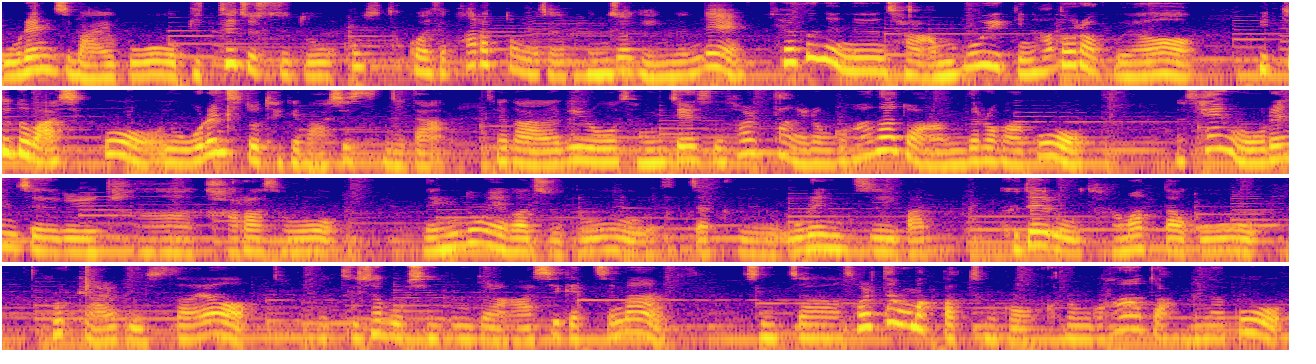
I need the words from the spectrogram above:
오렌지 말고 비트 주스도 코스트코에서 팔았던 거 제가 본 적이 있는데 최근에는 잘 안 보이긴 하더라고요. 비트도 맛있고 이 오렌지도 되게 맛있습니다. 제가 알기로 정제수, 설탕 이런 거 하나도 안 들어가고 생 오렌지를 다 갈아서 냉동해가지고 진짜 그 오렌지 맛 그대로 담았다고 그렇게 알고 있어요. 드셔보신 분들은 아시겠지만 진짜 설탕 맛 같은 거 그런 거 하나도 안 나고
